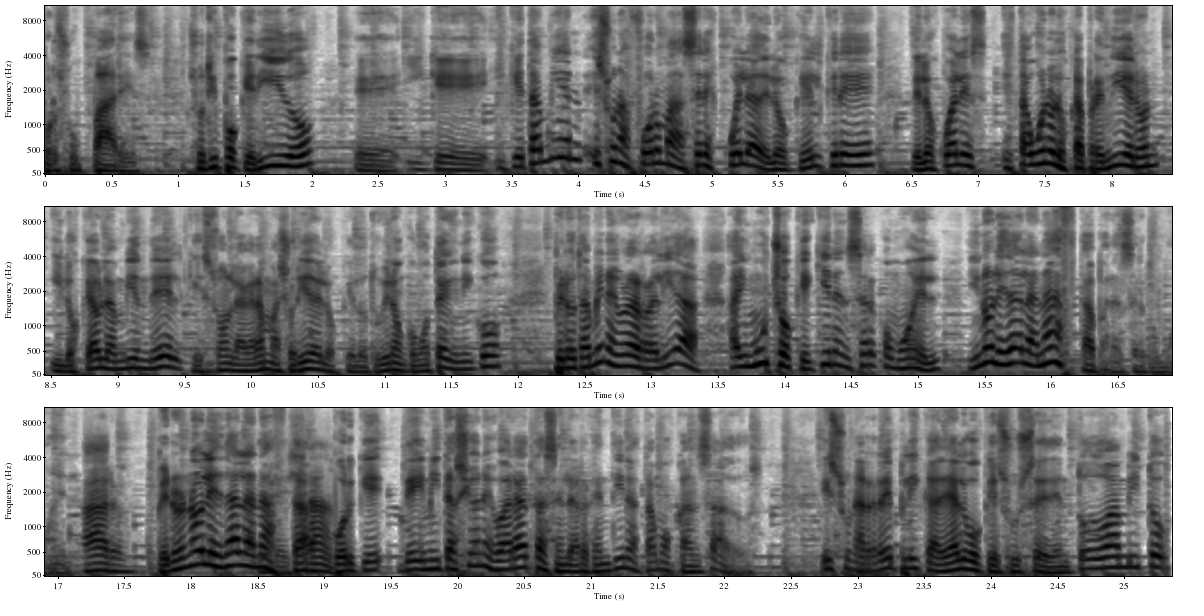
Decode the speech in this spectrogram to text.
por sus pares. Es un tipo querido eh, y, que, y que también es una forma de hacer escuela de lo que él cree, de los cuales está bueno los que aprendieron y los que hablan bien de él, que son la gran mayoría de los que lo tuvieron como técnico, pero también hay una realidad, hay muchos que quieren ser como él y no les da la nafta para ser como él. Claro. Pero no les da la nafta porque de imitaciones baratas en la Argentina estamos cansados. Es una réplica de algo que sucede en todo ámbito,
